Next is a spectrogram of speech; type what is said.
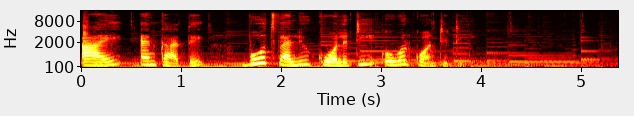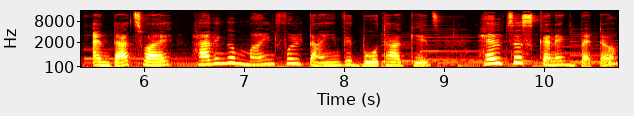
I and Karthik both value quality over quantity. And that's why having a mindful time with both our kids helps us connect better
